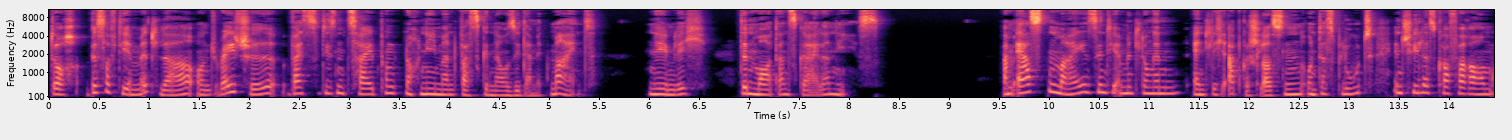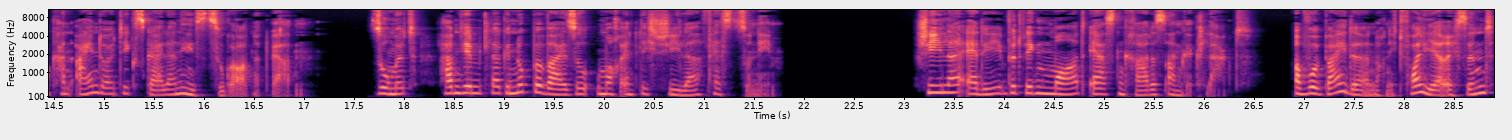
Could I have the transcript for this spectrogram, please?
Doch bis auf die Ermittler und Rachel weiß zu diesem Zeitpunkt noch niemand, was genau sie damit meint. Nämlich den Mord an Skylar Nies. Am 1. Mai sind die Ermittlungen endlich abgeschlossen und das Blut in Sheilas Kofferraum kann eindeutig Skylar Nies zugeordnet werden. Somit haben die Ermittler genug Beweise, um auch endlich Sheila festzunehmen. Sheila Eddy wird wegen Mord ersten Grades angeklagt. Obwohl beide noch nicht volljährig sind,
